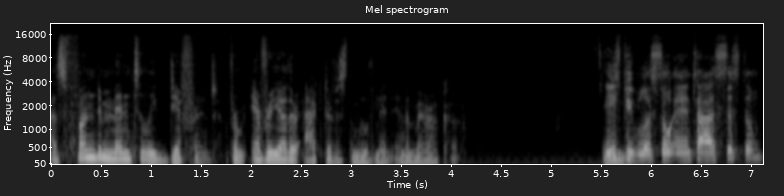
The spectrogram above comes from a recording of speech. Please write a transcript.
as fundamentally different from every other activist movement in America. These people are so anti-system,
